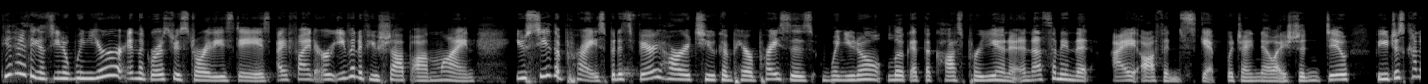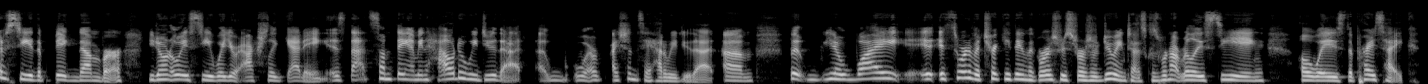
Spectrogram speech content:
The other thing is, you know, when you're in the grocery store these days, I find, or even if you shop online, you see the price, but it's very hard to compare prices when you don't look at the cost per unit. And that's something that I often skip, which I know I shouldn't do, but you just kind of see the big number. You don't always see what you're actually getting. Is that something? I mean, how do we do that? Uh, I shouldn't say how do we do that. Um, but you know, why it, it's sort of a tricky thing the grocery stores are doing to us because we're not really seeing always the price hike.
